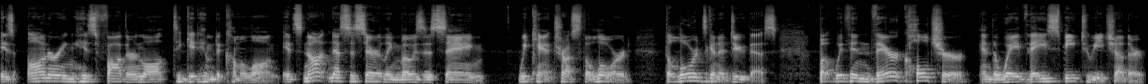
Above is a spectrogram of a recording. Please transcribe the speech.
is honoring his father-in-law to get him to come along. It's not necessarily Moses saying, "We can't trust the Lord. The Lord's going to do this." But within their culture and the way they speak to each other,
